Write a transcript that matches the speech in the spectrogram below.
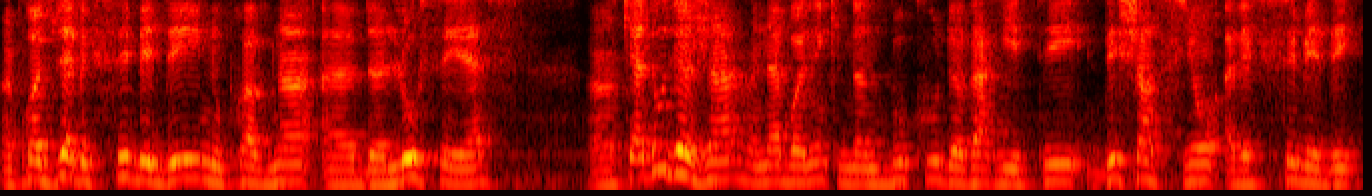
Un produit avec CBD nous provenant euh, de l'OCS. Un cadeau de Jean, un abonné qui me donne beaucoup de variétés d'échantillons avec CBD,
